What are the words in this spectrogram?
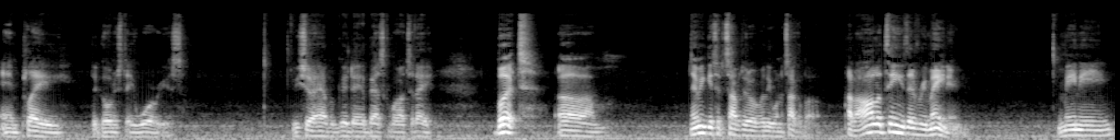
and play the Golden State Warriors. We should have a good day of basketball today. But um, let me get to the topic that I really want to talk about. Out of all the teams that are remaining, meaning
